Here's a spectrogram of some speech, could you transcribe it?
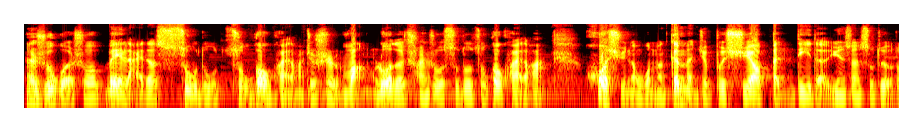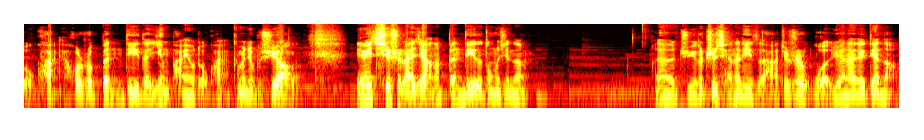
那如果说未来的速度足够快的话，就是网络的传输速度足够快的话，或许呢，我们根本就不需要本地的运算速度有多快，或者说本地的硬盘有多快，根本就不需要了。因为其实来讲呢，本地的东西呢。呃，举一个之前的例子哈，就是我原来的电脑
